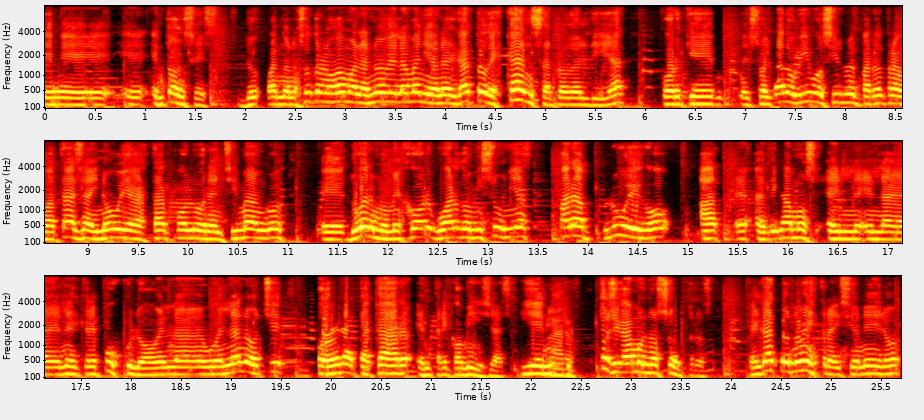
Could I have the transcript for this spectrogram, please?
Eh, eh, entonces, cuando nosotros nos vamos a las 9 de la mañana, el gato descansa todo el día porque el soldado vivo sirve para otra batalla y no voy a gastar pólvora en chimangos, eh, duermo mejor, guardo mis uñas para luego, digamos, en, el crepúsculo o en, la, o en la noche, poder atacar, entre comillas. Y en esto llegamos nosotros. El gato no es traicionero,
